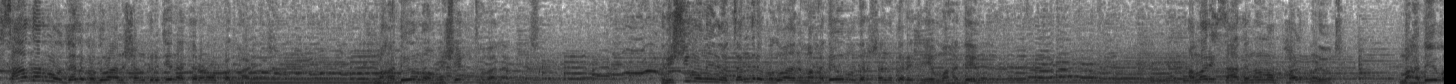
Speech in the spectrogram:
સાગરનું જલ ભગવાન શંકરજીના ચરણો પખાડે છે. મહાદેવનો અભિષેક થવા લાગે છે. ઋષિ મુનિનો ચંદ્ર ભગવાન મહાદેવનું દર્શન કરે છે. મહાદેવ, અમારી સાધનોનો ફળ મળ્યું છે. મહાદેવ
